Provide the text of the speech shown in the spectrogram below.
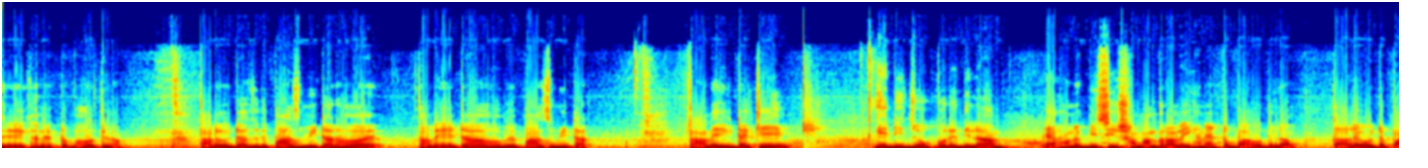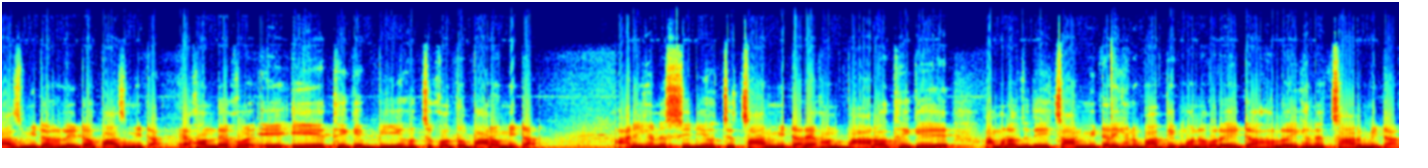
যে এখানে একটা বাহু দিলাম। তাহলে ওইটা যদি পাঁচ মিটার হয়, তাহলে এটা হবে পাঁচ মিটার। তাহলে এইটা কি? এটি যোগ করে দিলাম। এখন বিসির সমান্তরাল, এখানে একটা বাহু দিলাম। তাহলে ওইটা পাঁচ মিটার হলে এটাও পাঁচ মিটার। এখন দেখো, এ এ থেকে বি হচ্ছে কত? বারো মিটার। আর এখানে সিডি হচ্ছে চার মিটার। এখন বারো থেকে আমরা যদি এই চার মিটার এখানে বাদ দিই, মনে করো এইটা হলো এখানে চার মিটার।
